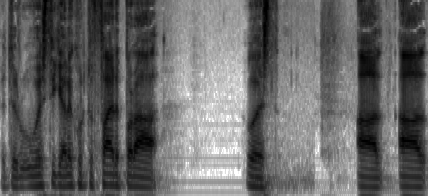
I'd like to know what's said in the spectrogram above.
Þetta er, þú veist ekki alveg hvort þú færð bara þú veist að, að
